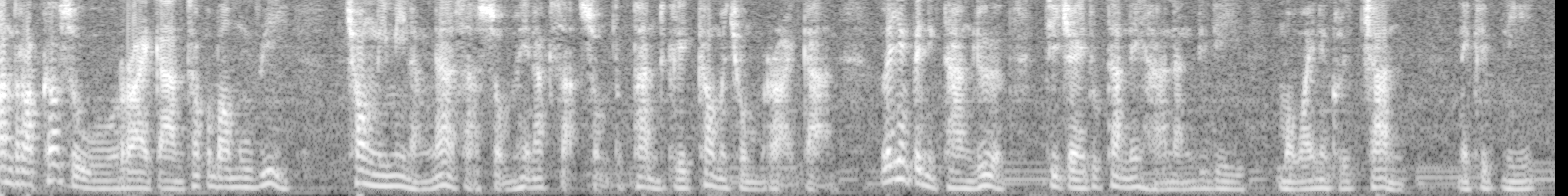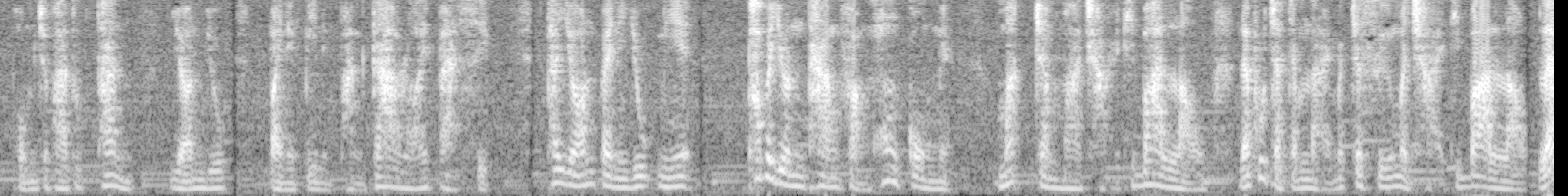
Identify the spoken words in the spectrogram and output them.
ต้อนรับเข้าสู่รายการ Talk About Movie ช่องนี้มีหนังน่าสะสมให้นักสะสมทุกท่านคลิกเข้ามาชมรายการ และยังเป็นอีกทางเลือกที่จะให้ทุกท่านได้หาหนังดีๆ มาไว้ในคลเลกชันในคลิปนี้ผมจะพาทุกท่านย้อนยุคไปในปี 1980 ถ้าย้อนไปในยุคนี้ ภาพยนตร์ทางฝั่งฮ่องกงเนี่ยมักจะมาฉายที่บ้านเรา และผู้จัดจำหน่ายมักจะซื้อมาฉายที่บ้านเรา และ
